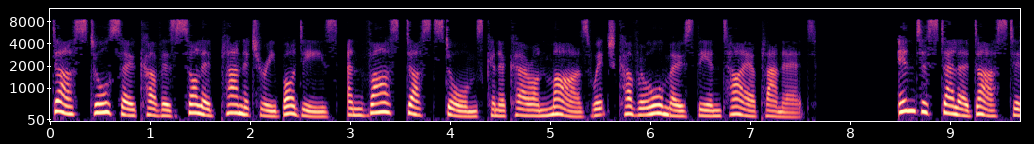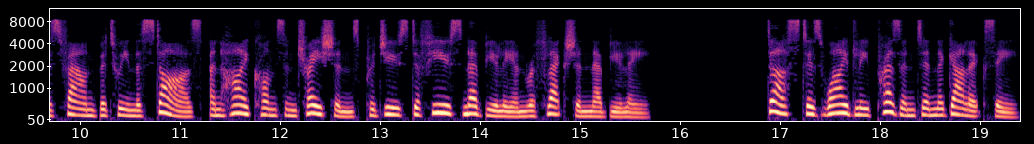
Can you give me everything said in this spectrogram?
Dust also covers solid planetary bodies, and vast dust storms can occur on Mars which cover almost the entire planet. Interstellar dust is found between the stars, and high concentrations produce diffuse nebulae and reflection nebulae. Dust is widely present in the galaxy.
